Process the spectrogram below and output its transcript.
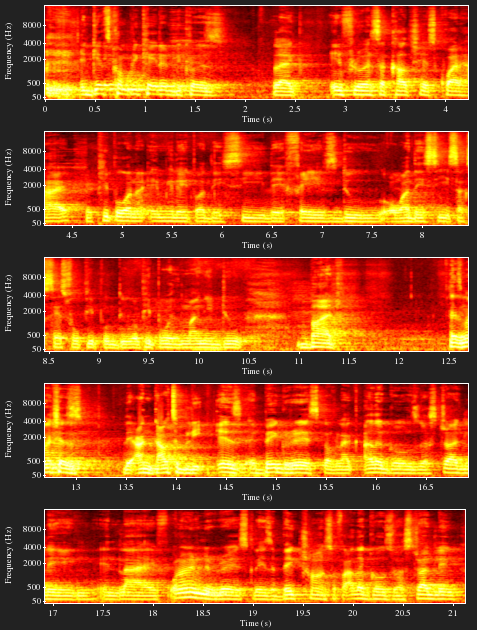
it gets complicated because like influencer culture is quite high. People want to emulate what they see their faves do or what they see successful people do or people with money do. But as much as there undoubtedly is a big risk of like other girls who are struggling in life, well, not even a risk, there's a big chance of other girls who are struggling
